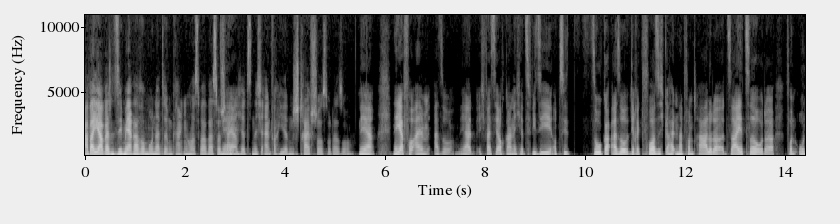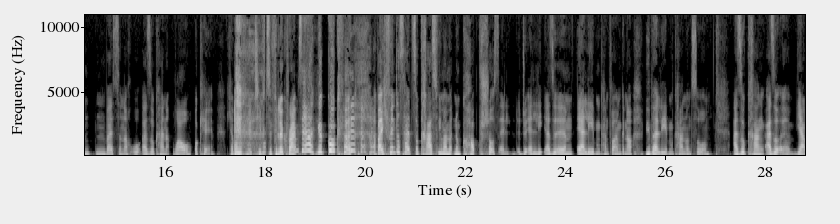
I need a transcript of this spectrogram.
Aber ja, wenn sie mehrere Monate im Krankenhaus war, war es wahrscheinlich ja. jetzt nicht einfach hier ein Streifschuss oder so. Ja, naja, vor allem, also ja, ich weiß ja auch gar nicht jetzt, wie sie, ob sie so, also direkt vor sich gehalten hat frontal oder Seite oder von unten, weißt du, nach, also keine, wow, okay. Ich habe definitiv zu viele Crimes geguckt, weil, aber ich finde es halt so krass, wie man mit einem Kopfschuss er, erle also, ähm, erleben kann, vor allem genau, überleben kann und so. Also krank, also äh, ja,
